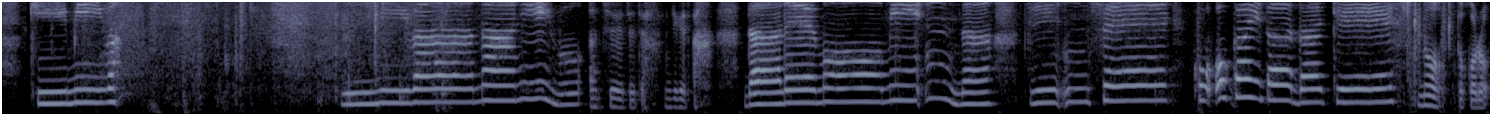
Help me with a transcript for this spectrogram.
「君は君は何をあ違う違う違う間違えた。誰もみんな人生後悔だだけのところ。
